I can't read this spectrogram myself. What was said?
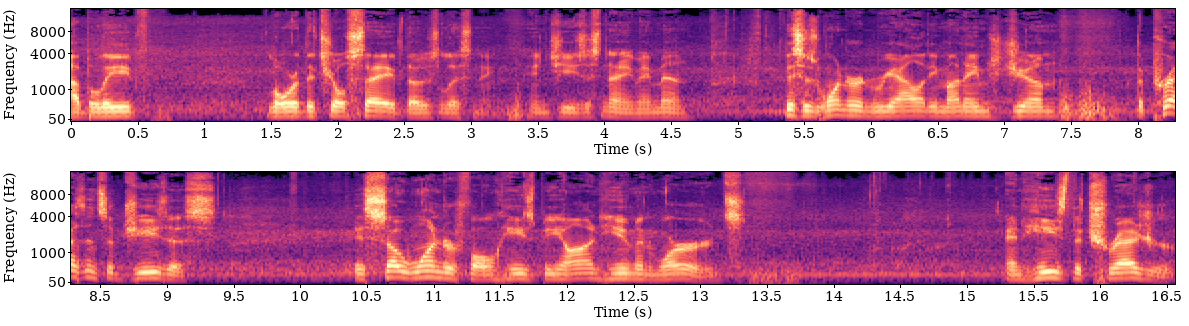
I believe, Lord, that you'll save those listening. In Jesus' name, amen. This is Wonder and Reality. My name's Jim. The presence of Jesus is so wonderful, he's beyond human words. And he's the treasure.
